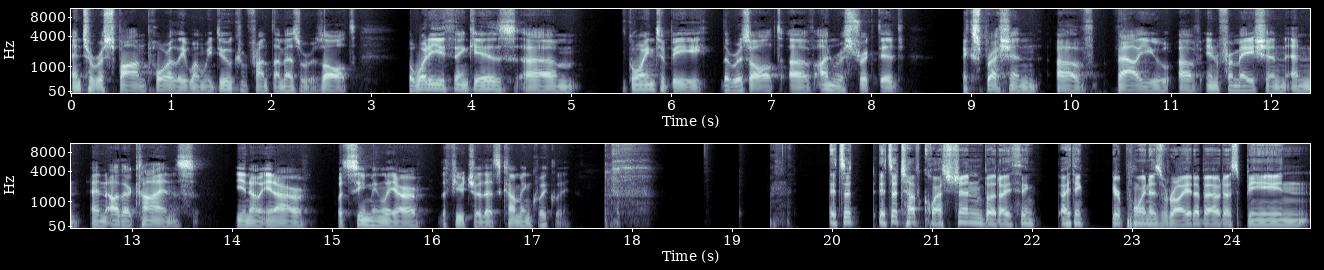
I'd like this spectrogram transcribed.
and to respond poorly when we do confront them as a result. But what do you think is um, going to be the result of unrestricted expression of value of information and and other kinds, you know, in our what seemingly are the future that's coming quickly? It's a it's a tough question, but I think I think your point is right about us being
